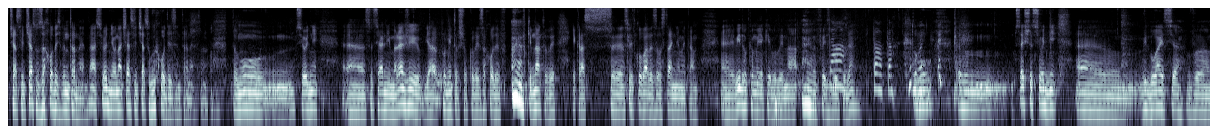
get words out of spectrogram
час від часу заходить в інтернет. Да? Сьогодні вона час від часу виходить з інтернету. Тому сьогодні е, соціальні мережі. Я помітив, що коли заходив в кімнату, ви якраз е, слідкували за останніми там відгуками, які були на Фейсбуку. Так. Да? Та, та. Тому ем, все, що сьогодні е, відбувається в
